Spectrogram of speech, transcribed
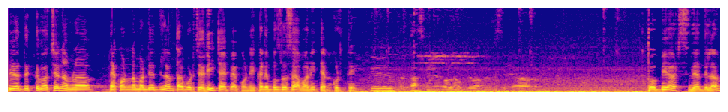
বিয়ার দেখতে পাচ্ছেন, আমরা অ্যাকাউন্ট নাম্বার দিয়ে দিলাম, তারপর হচ্ছে রিটাইপ অ্যাকাউন্ট এখানে বলতেছে আবার রিটাইপ করতে। তো বিয়ার্স দিয়ে দিলাম।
